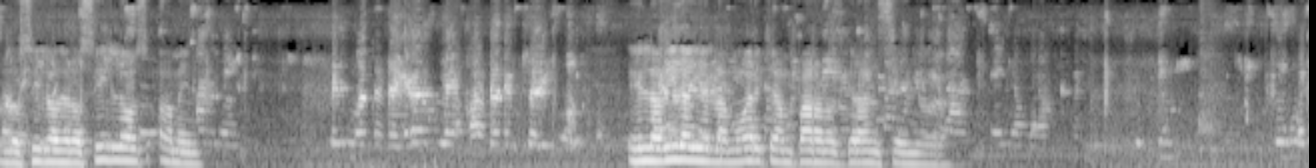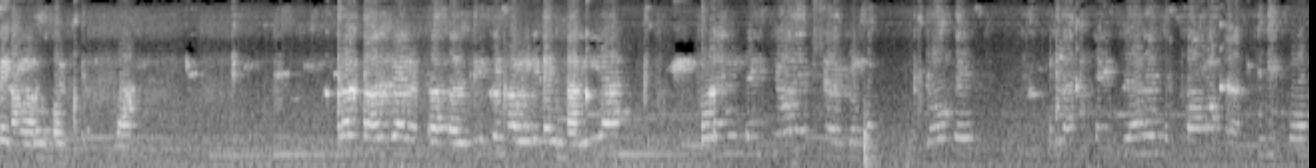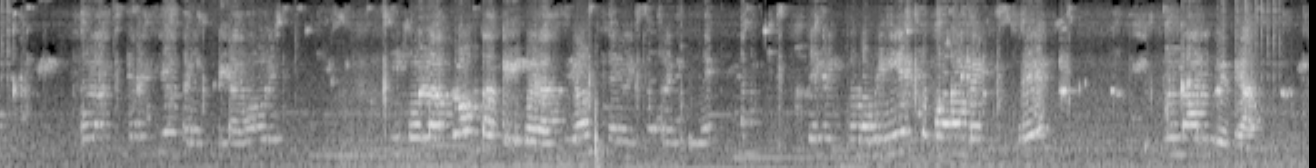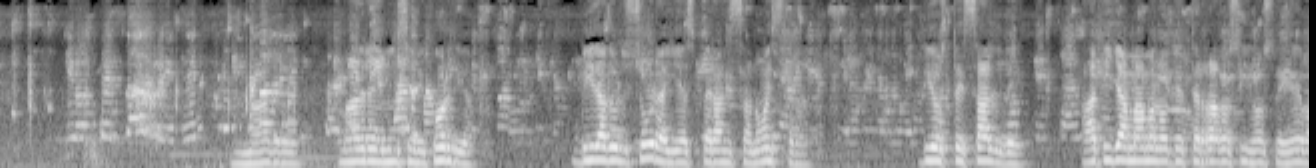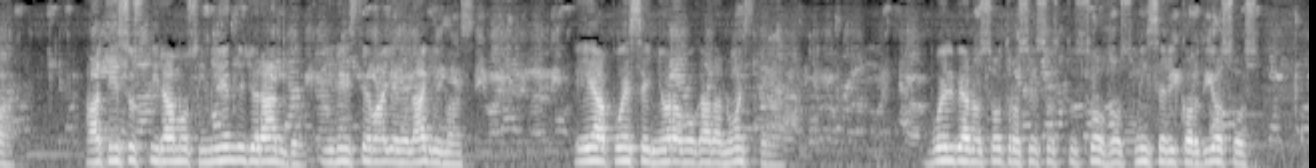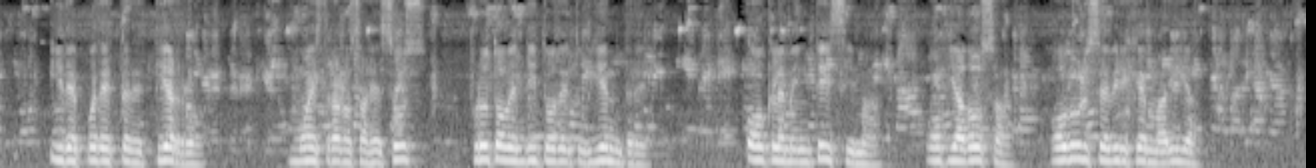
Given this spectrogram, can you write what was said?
Los siglos de los siglos. Amén. En la vida y en la muerte, ampáranos, Gran Señora. Salve a nuestra Santísima Virgen María, por las intenciones de los sacerdotes, por las intenciones de Papa Francisco, por la intención de los pecadores y por la pronta recuperación de nuestra presidencia, de nuestro movimiento Juan 23, una libertad. Dios te salve, Madre, Madre de misericordia, vida, dulzura y esperanza nuestra. Dios te salve. A ti llamamos los desterrados hijos de Eva. A ti suspiramos gimiendo y llorando en este valle de lágrimas. Ea pues, Señora abogada nuestra, vuelve a nosotros esos tus ojos misericordiosos y después de este destierro, muéstranos a Jesús, fruto bendito de tu vientre. Oh clementísima, oh piadosa, oh dulce Virgen María,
